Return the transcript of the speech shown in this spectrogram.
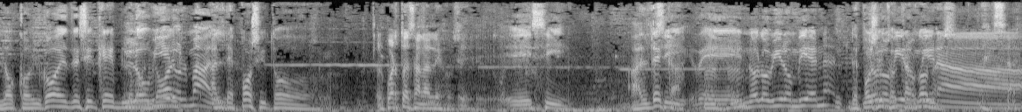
Lo colgó, es decir, que Lo vieron al, mal. al depósito, El cuarto de San Alejo, sí. Eh, sí. Al Sí, DECA. eh, no lo vieron bien, Depósito no lo vieron bien Cardonas. a,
